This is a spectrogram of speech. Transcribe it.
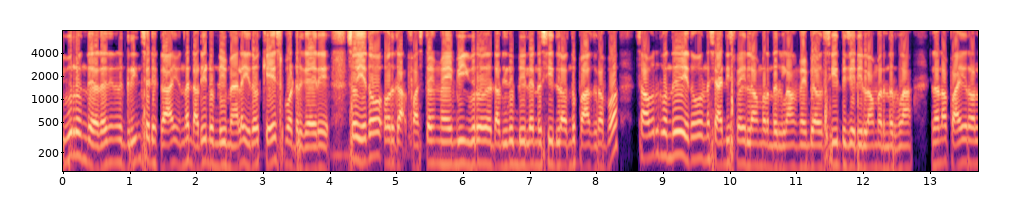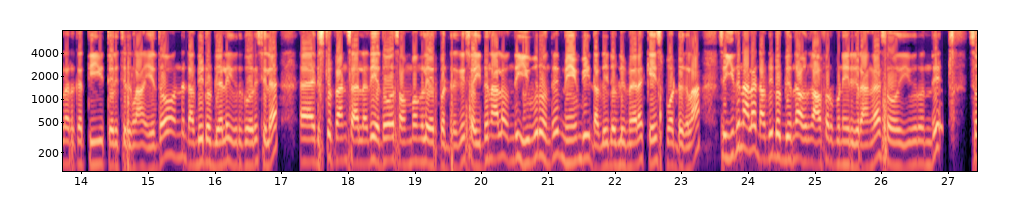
இவர் வந்து அதாவது இந்த க்ரீன் சைடு காய் வந்து டபிள்யூ டபிள்யூ மேலே ஏதோ கேஸ் போட்டிருக்காரு. ஸோ ஏதோ ஒரு கா ஃபஸ்ட் டைம் மேபி இவர் டபிள்யூ டபிள்யூல இந்த சீட்டில் வந்து பார்க்குறப்போ ஸோ அவருக்கு வந்து ஏதோ ஒன்று சாட்டிஸ்ஃபை இல்லாமல் இருந்திருக்கலாம். மேபி அவர் சீட்டு செடி இல்லாமல் இருந்திருக்கலாம். இல்லைன்னா பயிரோல இருக்க தீ தெரிச்சிருக்கலாம் ஏதோ வந்து டபிள்யூ டபிள்யூல இவருக்கு ஒரு சில டிஸ்டர்பன்ஸ் அல்லது ஏதோ ஒரு சம்பவங்கள் ஏற்பட்டிருக்கு. ஸோ இதனால வந்து இவர் வந்து மேபி டபிள்யூ டபிள்யூ மேலே கேஸ் போட்டிருக்கலாம். ஸோ இதனால டபிள்யூ டபிள்யூ வந்து அவருக்கு ஆஃபர் பண்ணியிருக்கிறாங்க. ஸோ இவர் வந்து ஸோ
